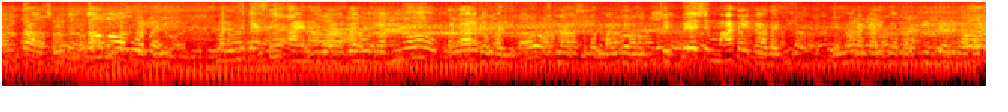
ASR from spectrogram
అంత సులభంగా పని మరి ఎందుకంటే ఆయన ఎన్నో రకాలుగా మరి అట్లా అసలు మరి చెప్పేసి మాటలు కాదు అది. ఎన్నో రకాలుగా మరి తిట్టాడు కాబట్టి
